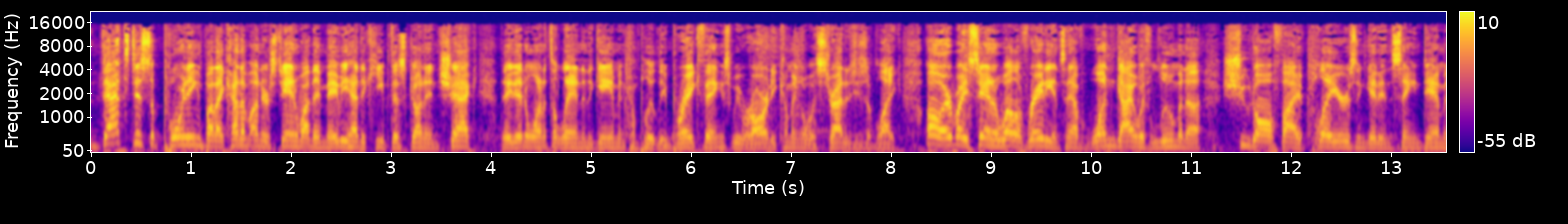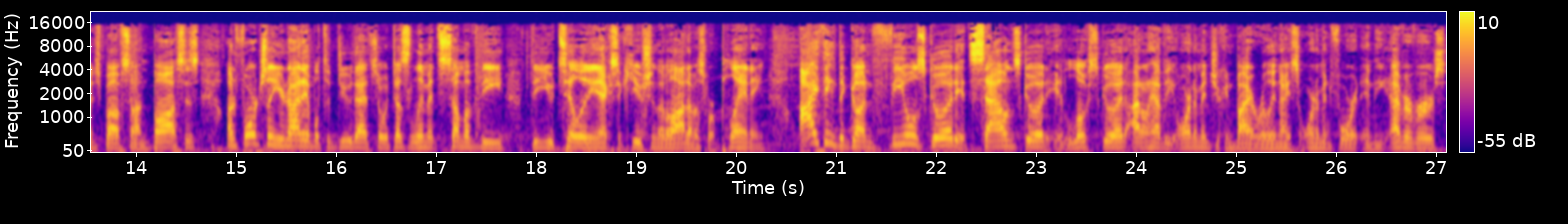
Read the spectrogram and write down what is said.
that's disappointing, but I kind of understand why they maybe had to keep this gun in check. They didn't want it to land in the game and completely break things. We were already coming up with strategies of like, oh, everybody stand in a well of radiance and have one guy with Lumina shoot all five players and get insane damage buffs on bosses. Unfortunately, you're not able to do that, so it does limit some of the the utility and execution that a lot of us were planning. I think the gun feels good, it sounds good, it looks good. I don't have the ornament. You can buy a really nice ornament for it in the Eververse.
